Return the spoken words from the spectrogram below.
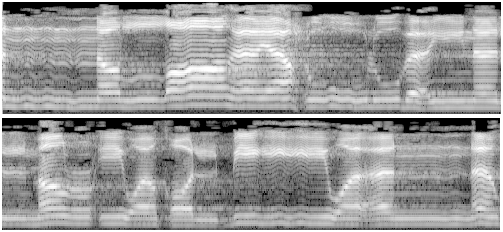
أن الله يحول بين المرء وقلبه وأنه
